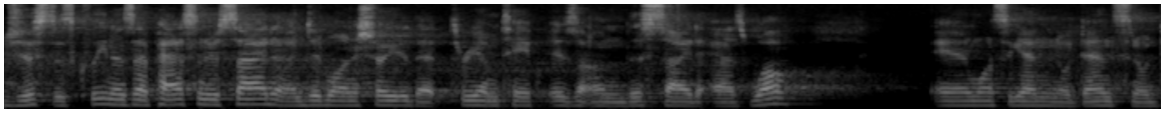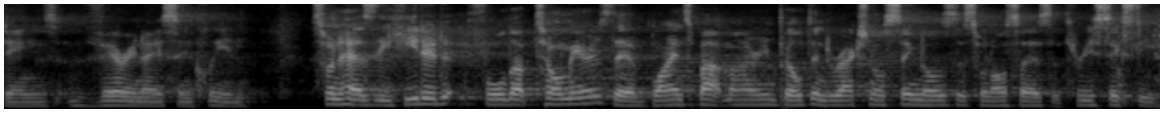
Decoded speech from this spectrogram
just as clean as that passenger side. I did want to show you that 3M tape is on this side as well. And once again, no dents, no dings, very nice and clean. This one has the heated fold-up tow mirrors. They have blind spot monitoring, built-in directional signals. This one also has the 360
